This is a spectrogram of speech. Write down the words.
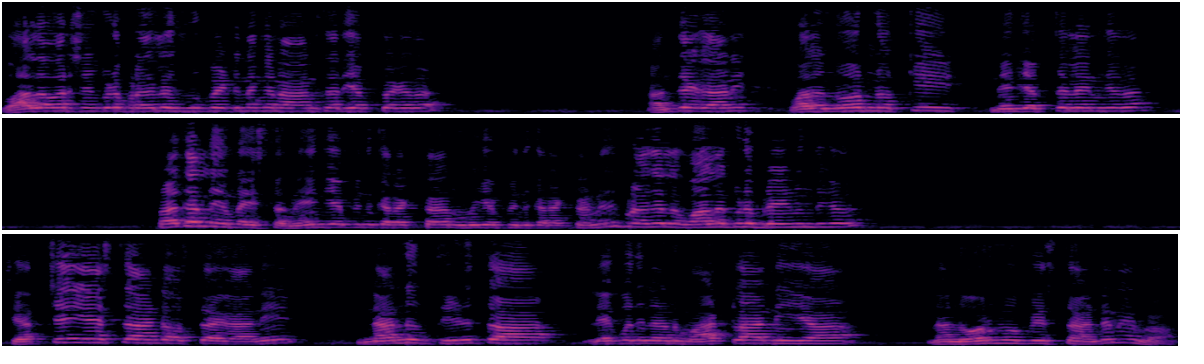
వాళ్ళ వర్షం కూడా ప్రజలకు చూపెట్టినాక నా ఆన్సర్ చెప్తా కదా. అంతేగాని వాళ్ళ నోరు నొక్కి నేను చెప్తలేను కదా. ప్రజలు నిర్ణయిస్తాను నేను చెప్పింది కరెక్టా నువ్వు చెప్పింది కరెక్టా అనేది ప్రజలు వాళ్ళకు కూడా బ్రెయిన్ ఉంది కదా. చర్చ చేస్తా అంటే వస్తా కానీ నన్ను తిడతా లేకపోతే నన్ను మాట్లాడినయ్యా నా నోరు మూపిస్తా అంటే నేను రా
